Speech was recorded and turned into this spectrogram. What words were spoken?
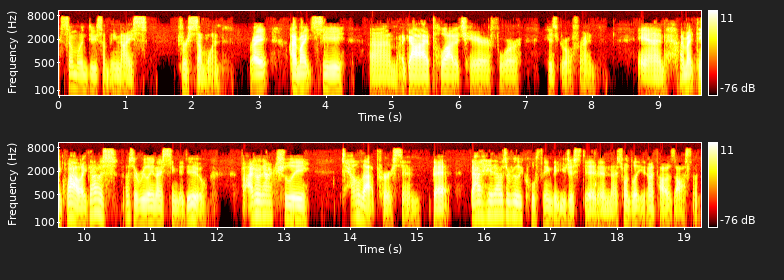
someone do something nice for someone, right? I might see um, a guy pull out a chair for his girlfriend, and I might think, wow, like that was that was a really nice thing to do, but I don't actually tell that person that that hey that was a really cool thing that you just did, and I just wanted to let you know I thought it was awesome.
